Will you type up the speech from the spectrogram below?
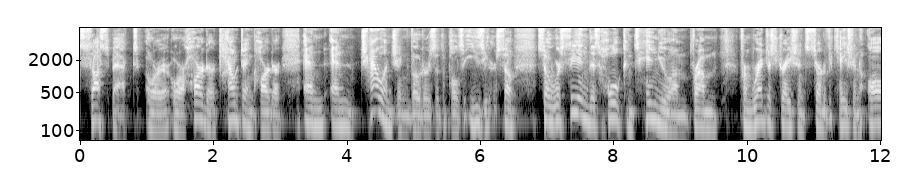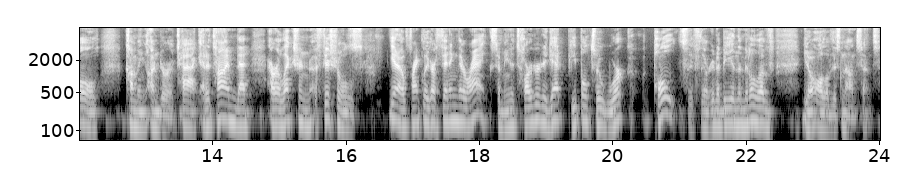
suspect or or harder counting harder and and challenging voters at the polls easier. So so we're seeing this whole continuum from from registration certification all coming under attack at a time that our election officials you know frankly are thinning their ranks i mean it's harder to get people to work polls if they're going to be in the middle of you know all of this nonsense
